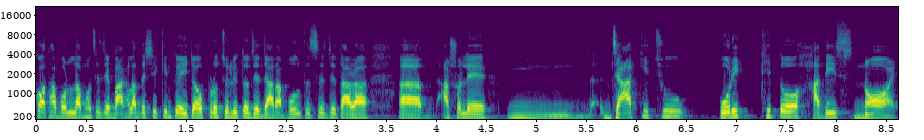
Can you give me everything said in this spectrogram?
কথা বললাম হচ্ছে যে বাংলাদেশে কিন্তু এটাও প্রচলিত যে যারা বলতেছে যে তারা আসলে যা কিছু পরীক্ষিত হাদিস নয়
